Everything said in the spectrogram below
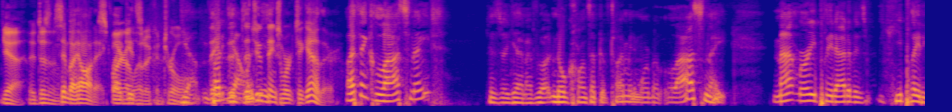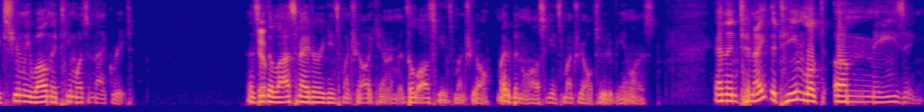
Yeah. It doesn't symbiotic. spiral like it's, out of control. Yeah, they, but the, yeah, the two it- things work together. I think last night, because again, I've got no concept of time anymore. But last night, Matt Murray played out of his. He played extremely well, and the team wasn't that great. That's Yep. either last night or against Montreal. I can't remember. The loss against Montreal might have been the loss against Montreal too, to be honest. And then tonight, the team looked amazing.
